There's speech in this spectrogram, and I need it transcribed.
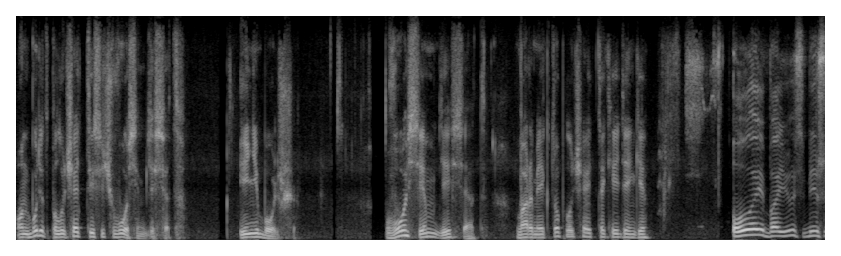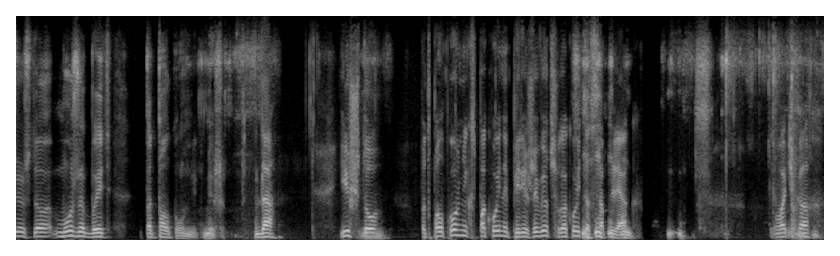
он будет получать 1080 и не больше. 80. В армии кто получает такие деньги? Ой, боюсь, Миша, что может быть подполковник, Миша. Да. И что? Mm. Подполковник спокойно переживет, что какой-то сопляк в очках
